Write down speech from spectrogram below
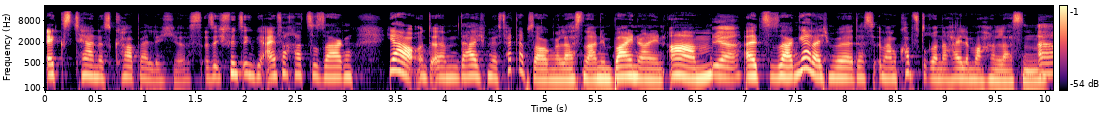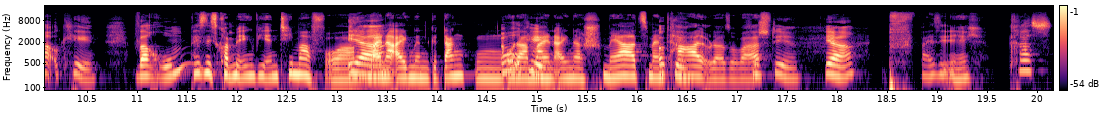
externes, körperliches. Also ich finde es irgendwie einfacher zu sagen, ja, und ähm, da habe ich mir das Fett absaugen lassen an den Beinen, an den Armen, Ja. als zu sagen, ja, da habe ich mir das in meinem Kopf drin heile machen lassen. Ah, okay. Warum? Weiß nicht, es kommt mir irgendwie intimer vor. Ja. Meine eigenen Gedanken Oh, oder okay. mein eigener Schmerz mental oder sowas. Verstehe. Ja, Weiß ich nicht. krass.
